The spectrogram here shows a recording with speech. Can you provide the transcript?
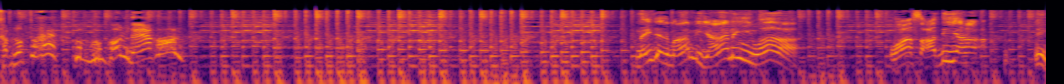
सब लोग तो है। कौन गया? कौन? नहीं जजमान यहाँ नहीं वहाँ वहाँ शादी यहाँ। नहीं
